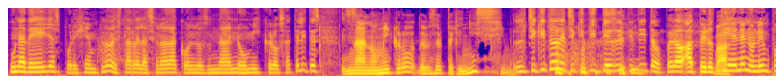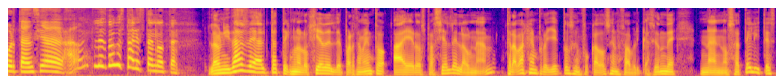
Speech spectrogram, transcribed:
Una de ellas, por ejemplo, está relacionada con los nanomicrosatélites. Nanomicro debe ser pequeñísimo. El chiquito de chiquitito, pero, ah, pero tienen una importancia. les va a gustar esta nota. La unidad de alta tecnología del Departamento Aeroespacial de la UNAM trabaja en proyectos enfocados en la fabricación de nanosatélites.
